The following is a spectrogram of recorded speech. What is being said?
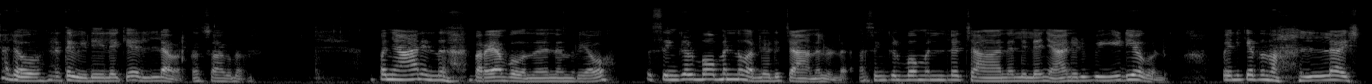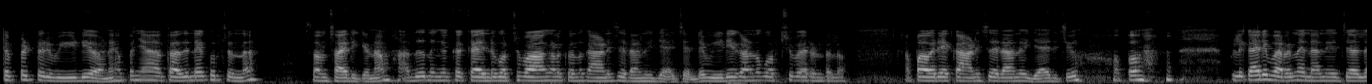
ഹലോ ഇന്നത്തെ വീഡിയോയിലേക്ക് എല്ലാവർക്കും സ്വാഗതം. അപ്പം ഞാൻ ഇന്ന് പറയാൻ പോകുന്നത് എന്നറിയാവോ സിംഗിൾ ബോമൻ എന്ന് പറഞ്ഞൊരു ചാനലുണ്ട്. ആ സിംഗിൾ ബോമനിലെ ചാനലിൽ ഞാനൊരു വീഡിയോ കണ്ടു. അപ്പോൾ എനിക്കത് നല്ല ഇഷ്ടപ്പെട്ടൊരു വീഡിയോ ആണ്. അപ്പം ഞാൻ അത് അതിനെക്കുറിച്ചൊന്ന് സംസാരിക്കണം. അത് നിങ്ങൾക്കൊക്കെ അതിന്റെ കുറച്ച് ഭാഗങ്ങളൊക്കെ ഒന്ന് കാണിച്ചു തരാമെന്ന് വിചാരിച്ചു. എന്റെ വീഡിയോ കാണുന്ന കുറച്ച് പേരുണ്ടല്ലോ. അപ്പോൾ അവരെ കാണിച്ചു തരാമെന്ന് വിചാരിച്ചു. അപ്പം പുള്ളിക്കാരി പറയുന്നത് എന്നാന്ന് വെച്ചാൽ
